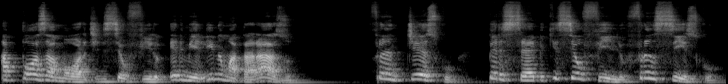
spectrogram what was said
após a morte de seu filho Hermelino Matarazzo, Francesco percebe que seu filho Francisco,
